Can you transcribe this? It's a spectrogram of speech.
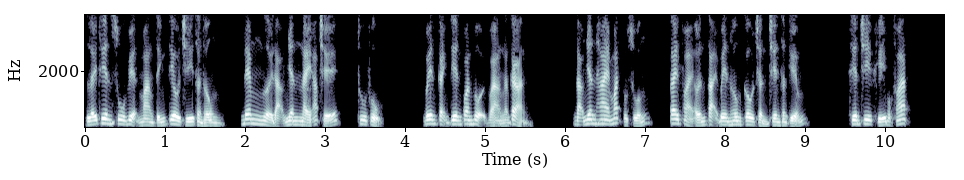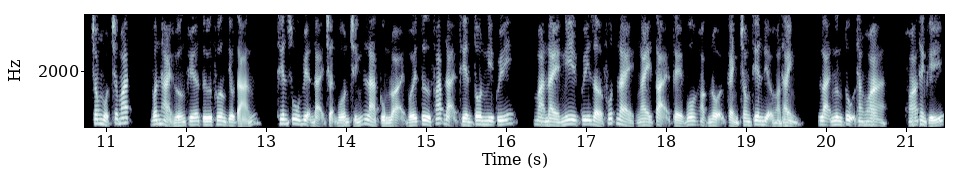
lấy thiên su viện mang tính tiêu chí thần thông, đem người đạo nhân này áp chế, thu phục. Bên cạnh tiên quan vội và ngăn cản. Đạo nhân hai mắt cụt xuống, tay phải ấn tại bên hông câu trần trên thân kiếm. Thiên chi khí bộc phát. Trong một chớp mắt, vân hải hướng phía tứ phương tiêu tán, thiên su viện đại trận vốn chính là cùng loại với tư pháp đại thiên tôn nghi quỹ mà này nghi quỹ giờ phút này ngay tại tề vô hoặc nội cảnh trong thiên địa hoàn thành, lại ngưng tụ thăng hoa, hóa thành khí,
